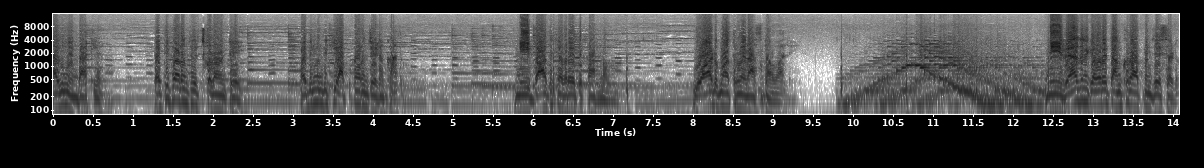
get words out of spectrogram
అది నేను దాటలేను. ప్రతీకారం తీర్చుకోవడం అంటే పది మందికి అపకారం చేయడం కాదు. మీ బాధకు ఎవరైతే కారణమో వాడు మాత్రమే నాశనం అవ్వాలి. మీ వేదనకి ఎవరైతే అంకురార్పణ చేశాడో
